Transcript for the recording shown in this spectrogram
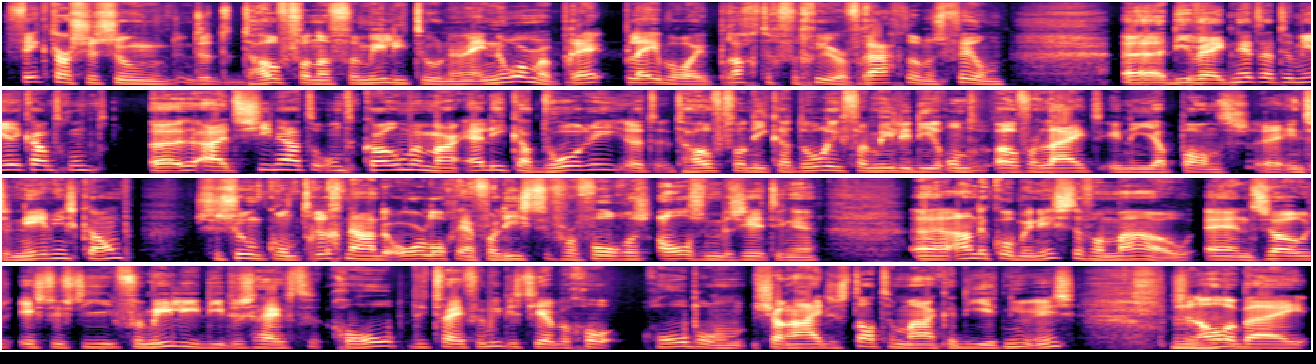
Victor Seizoen, het hoofd van een familie toen, een enorme playboy, prachtig figuur, vraagt om een film. die weet net uit Amerika uit China te ontkomen, maar Ellie Kadori, het, het hoofd van die Kadori-familie, die overlijdt in een Japans interneringskamp. Seizoen komt terug na de oorlog en verliest vervolgens al zijn bezittingen uh, aan de communisten van Mao. En zo is dus die familie die dus heeft geholpen, die twee families die hebben geholpen om Shanghai de stad te maken die het nu is, zijn mm -hmm. allebei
